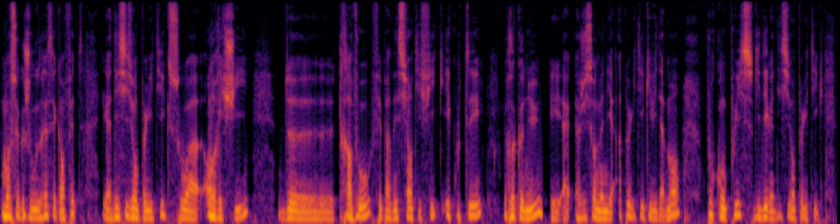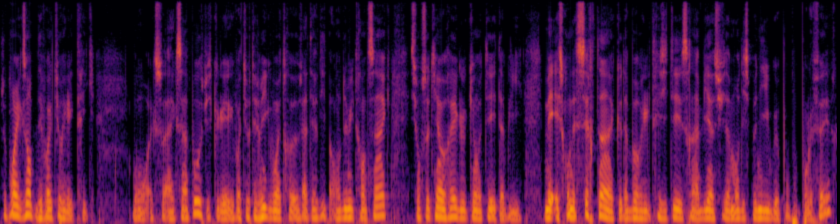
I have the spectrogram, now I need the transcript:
Moi, ce que je voudrais, c'est qu'en fait, la décision politique soit enrichie de travaux faits par des scientifiques, écoutés, reconnus et agissant de manière apolitique, évidemment, pour qu'on puisse guider la décision politique. Je prends l'exemple des voitures électriques. Bon, elle s'impose puisque les voitures thermiques vont être interdites en 2035 si on se tient aux règles qui ont été établies. Mais est-ce qu'on est certain que d'abord l'électricité sera un bien suffisamment disponible pour, pour, le faire?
